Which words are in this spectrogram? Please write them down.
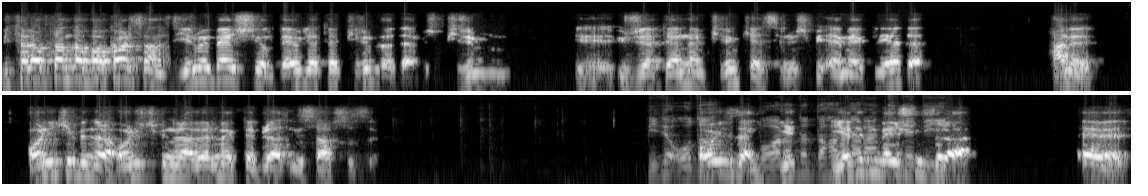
bir taraftan da bakarsanız 25 yıl devlete prim ödemiş, prim e, ücretlerinden prim kesilmiş bir emekliye de hani 12 bin lira, 13 bin lira vermek de biraz insafsızlık. Bir de o da O yüzden bu arada daha 7500 garantili değil. lira. Evet.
